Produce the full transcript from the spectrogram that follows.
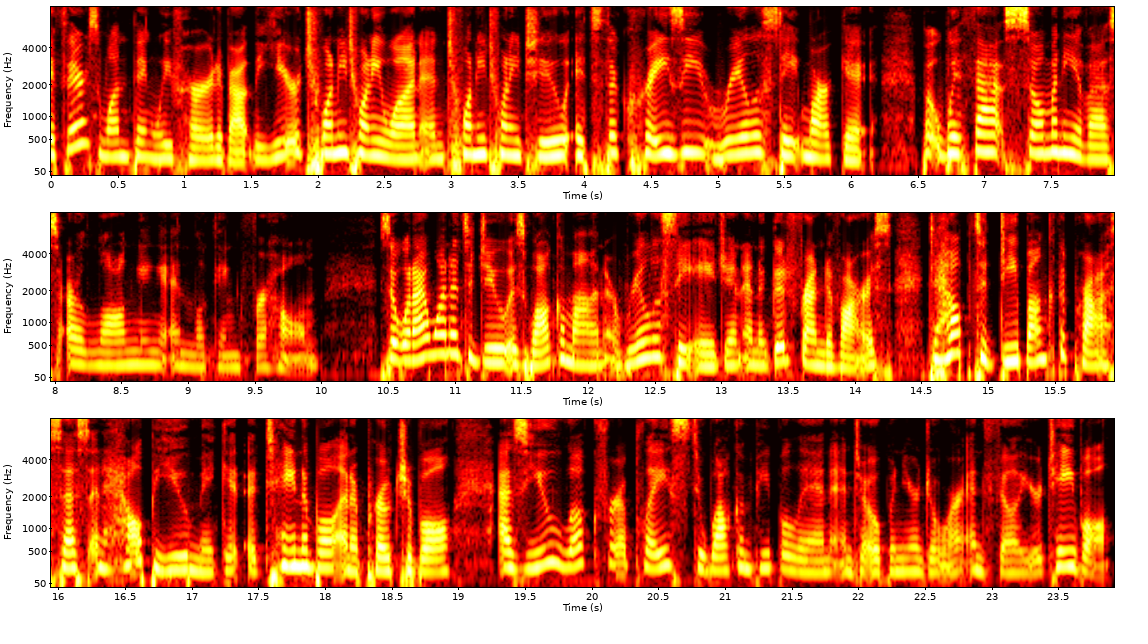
If there's one thing we've heard about the year 2021 and 2022, it's the crazy real estate market. But with that, so many of us are longing and looking for home. So, what I wanted to do is welcome on a real estate agent and a good friend of ours to help to debunk the process and help you make it attainable and approachable as you look for a place to welcome people in and to open your door and fill your table.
